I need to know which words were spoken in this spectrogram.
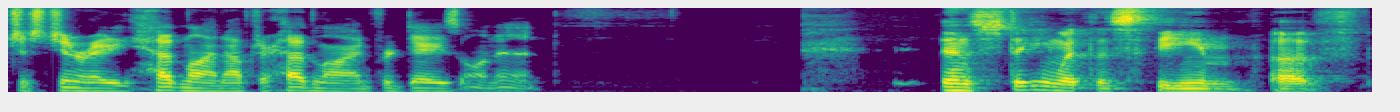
just generating headline after headline for days on end. And sticking with this theme of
